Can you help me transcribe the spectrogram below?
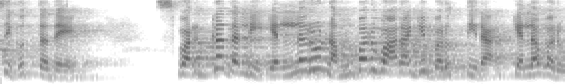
ಸಿಗುತ್ತದೆ. ಸ್ವರ್ಗದಲ್ಲಿ ಎಲ್ಲರೂ ನಂಬರ್ ವಾರಾಗಿ ಬರುತ್ತೀರಾ? ಕೆಲವರು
